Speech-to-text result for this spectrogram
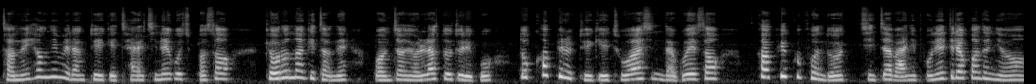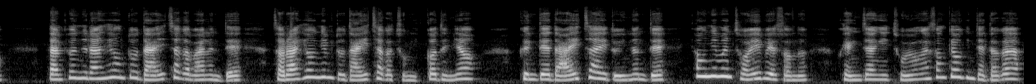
저는 형님이랑 되게 잘 지내고 싶어서 결혼하기 전에 먼저 연락도 드리고 또 커피를 되게 좋아하신다고 해서 커피 쿠폰도 진짜 많이 보내드렸거든요. 남편이랑 형도 나이 차가 많은데 저랑 형님도 나이 차가 좀 있거든요. 근데 나이 차이도 있는데 형님은 저에 비해서는 굉장히 조용한 성격인데다가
